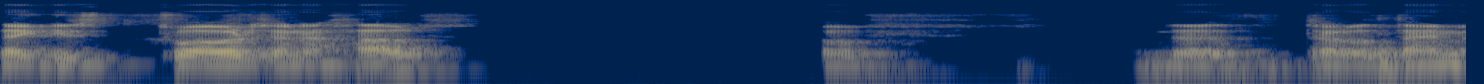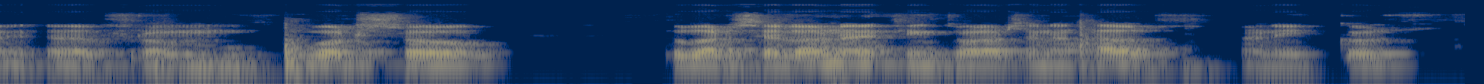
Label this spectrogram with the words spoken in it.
like it's two hours and a half of the travel time uh, from Warsaw to Barcelona. I think two hours and a half, and it costs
